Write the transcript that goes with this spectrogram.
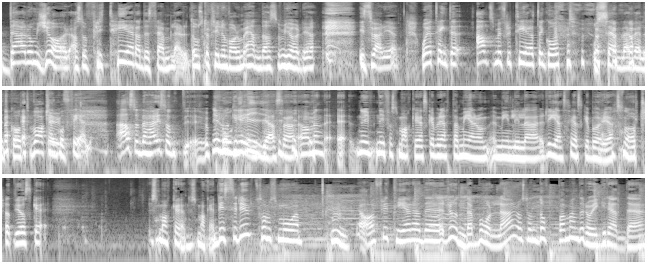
där de gör alltså friterade semlor. De ska tydligen vara de enda som gör det i Sverige. Och jag tänkte, allt som är friterat är gott och semla är väldigt gott. Vad kan gå fel? Alltså det här är sånt eh, plågeri alltså. Ja, men, eh, ni, ni får smaka, jag ska berätta mer om min lilla resa jag ska börja snart. Så jag ska... Hur smakar den? Hur smakar den? Det ser ut som små Mm. ja, friterade runda bollar och så doppar man det då i grädde.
